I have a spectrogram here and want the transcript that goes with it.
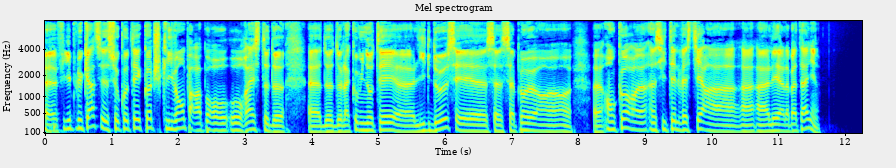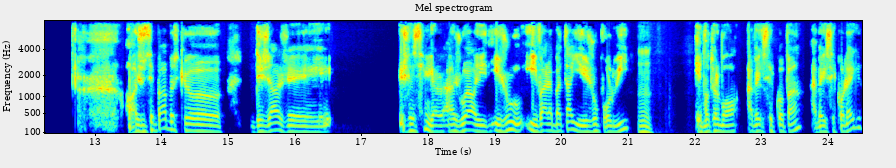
Euh, Philippe Lucas, c'est ce côté coach clivant par rapport au, au reste de, euh, de de la communauté euh, Ligue 2, c'est ça, ça peut euh, euh, encore inciter le vestiaire à, à- à aller à la bataille? Ah, je sais pas parce que déjà j'ai j'estime qu'un joueur il, il joue, il va à la bataille et il joue pour lui, Mm. Éventuellement avec ses copains, avec ses collègues,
